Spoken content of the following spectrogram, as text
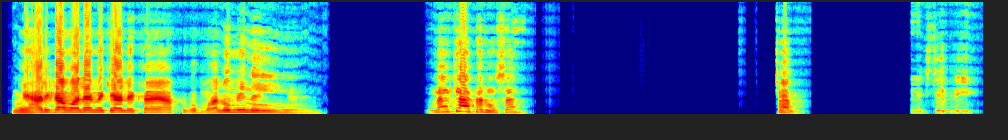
निहारिका वाले में क्या लिखा है, आपको मालूम ही नहीं है। मैं क्या करूँ, सर? चल। 63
